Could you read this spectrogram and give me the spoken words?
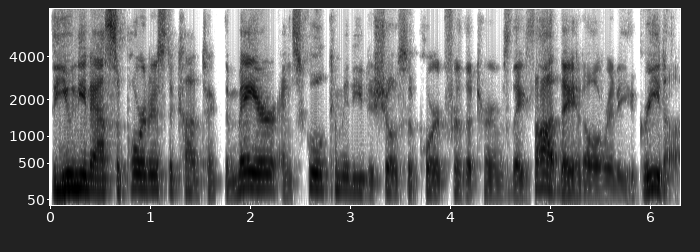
The union asked supporters to contact the mayor and school committee to show support for the terms they thought they had already agreed on.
